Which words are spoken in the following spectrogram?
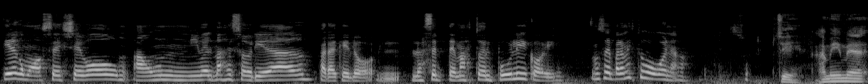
tiene como se llevó a un nivel más de sobriedad para que lo, lo acepte más todo el público y no sé, para mí estuvo buena. Sí, a mí me,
